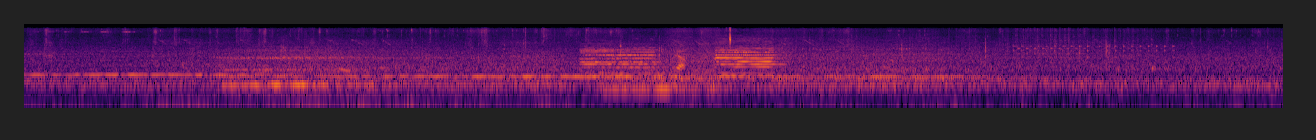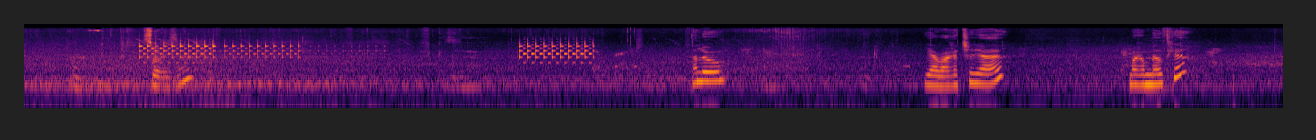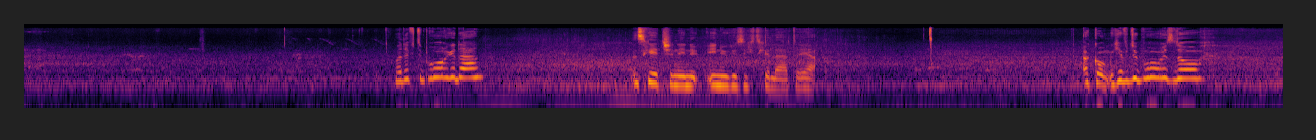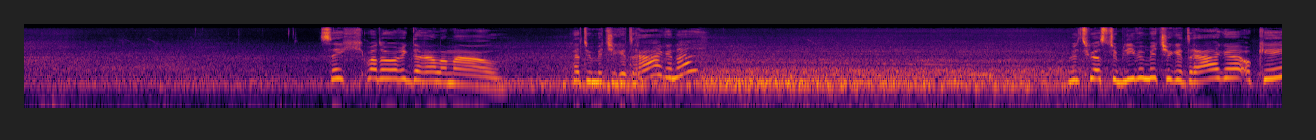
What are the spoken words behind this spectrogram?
Ja. Ah. Even. Hallo. Ja, Warretje, ja hè? Waarom meld je? Wat heeft de broer gedaan? Een scheetje in, u- in uw gezicht gelaten, ja. Ah, kom, geef de broer eens door. Zeg, wat hoor ik daar allemaal? Gaat u een beetje gedragen, hè? Wilt u alsjeblieft een beetje gedragen, oké?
